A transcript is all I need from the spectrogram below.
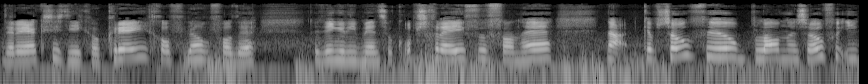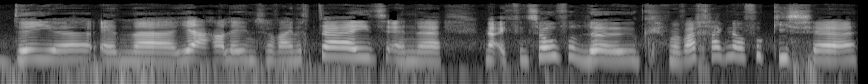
de reacties die ik ook kreeg, of in elk geval de, de dingen die mensen ook opschreven: van hè, nou, ik heb zoveel plannen, zoveel ideeën en uh, ja, alleen zo weinig tijd. En uh, nou, ik vind zoveel leuk, maar waar ga ik nou voor kiezen?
